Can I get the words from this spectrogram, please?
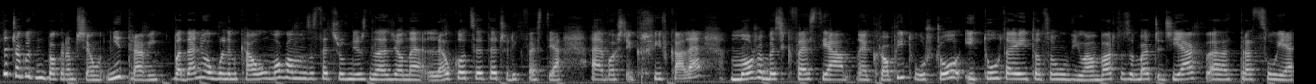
dlaczego ten pokarm się nie trawi. W badaniu ogólnym kału mogą zostać również znalezione leukocyty, czyli kwestia e, właśnie krwi w kale, może być kwestia e, kropli tłuszczu i tutaj to, co mówiłam, warto zobaczyć, jak e, pracuje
